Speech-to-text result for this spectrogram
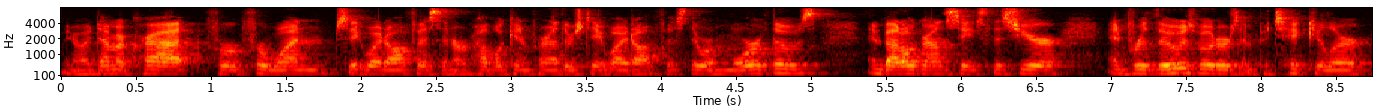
you know a Democrat for for one statewide office and a Republican for another statewide office. There were more of those in battleground states this year, and for those voters in particular,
